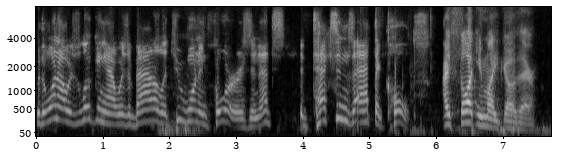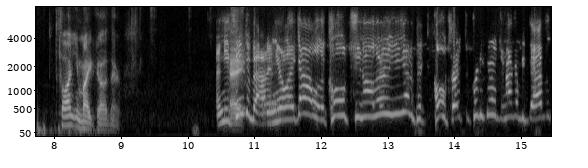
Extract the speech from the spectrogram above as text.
but the one I was looking at was a battle of two one and fours, and that's the Texans at the Colts. I thought you might go there. Thought you might go there. And you Hey. think about it, and you're like, oh well, the Colts, you know, they're you got to pick the Colts, right? They're pretty good. They're not going to be bad. But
